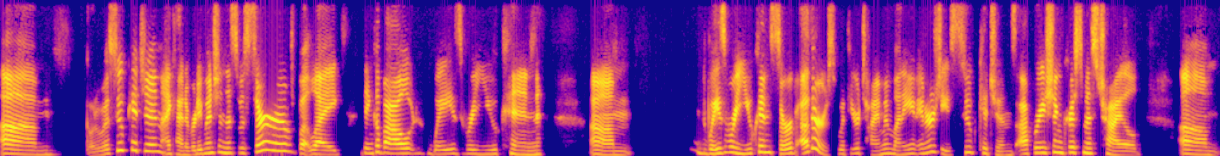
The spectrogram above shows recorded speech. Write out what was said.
Um, go to a soup kitchen. I kind of already mentioned this was served but like think about ways where you can um, ways where you can serve others with your time and money and energy. Soup kitchens operation christmas child um,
